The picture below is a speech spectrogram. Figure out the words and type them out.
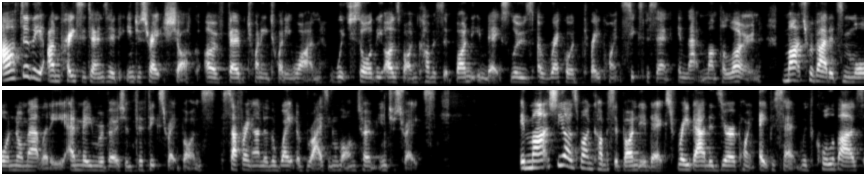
after the unprecedented interest rate shock of Feb 2021, which saw the AusBond Composite Bond Index lose a record 3.6% in that month alone, March provided some more normality and mean reversion for fixed rate bonds, suffering under the weight of rising long term interest rates. In March, the AusBond Composite Bond Index rebounded 0.8%, with Coolabah's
